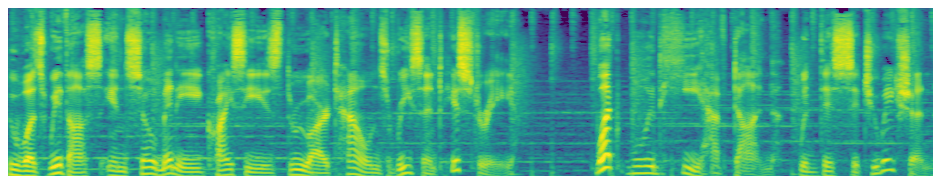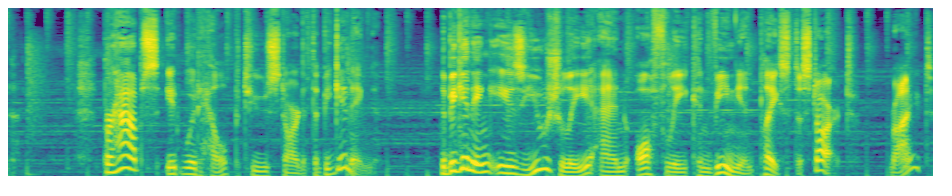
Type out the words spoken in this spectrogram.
who was with us in so many crises through our town's recent history. What would he have done with this situation? Perhaps it would help to start at the beginning. The beginning is usually an awfully convenient place to start, right?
